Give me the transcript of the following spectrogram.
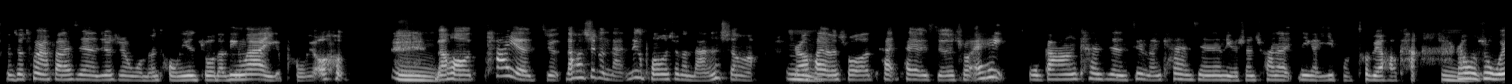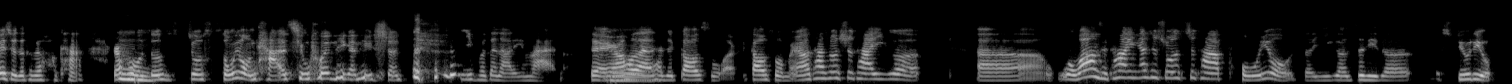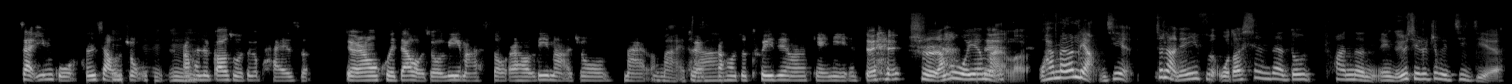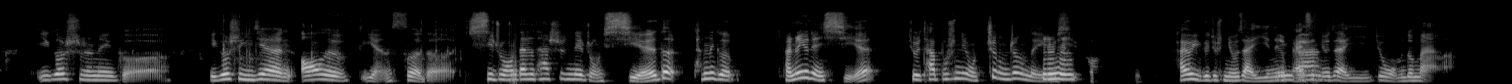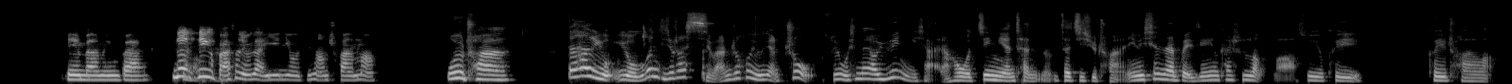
我就突然发现，就是我们同一桌的另外一个朋友，嗯，然后他也觉，然后是个男，那个朋友是个男生啊。然后他就说，他他也觉得说，哎，我刚刚看见进门看见那女生穿的那个衣服特别好看。然后我说我也觉得特别好看。然后我就就怂恿他去问那个女生 衣服在哪里买的。对，然后后来他就告诉我，告诉我们。然后他说是他一个，呃，我忘记他应该是说是他朋友的一个自己的 studio 在英国很小众。然后他就告诉我这个牌子。对，然后回家我就立马搜，然后立马就买了，买它，然后就推荐了给你。对，是，然后我也买了，我还买了两件，这两件衣服我到现在都穿的那个，尤其是这个季节，一个是那个，一个是一件 olive 颜色的西装，但是它是那种斜的，它那个反正有点斜，就是它不是那种正正的一个西装。还有一个就是牛仔衣，那个白色牛仔衣，就我们都买了。明白，明白。那那个白色牛仔衣你有经常穿吗？我有穿，但它有有个问题，就是它洗完之后有点皱，所以我现在要熨一下，然后我今年才能再继续穿，因为现在北京又开始冷了，所以可以可以穿了。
